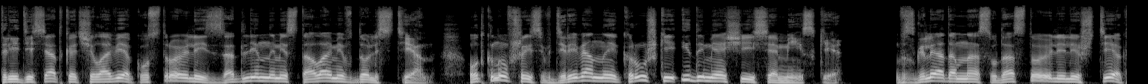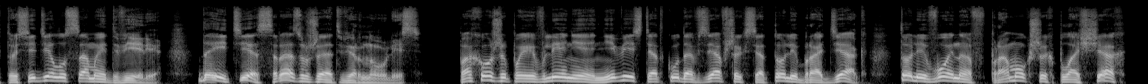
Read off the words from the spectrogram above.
Три десятка человек устроились за длинными столами вдоль стен, уткнувшись в деревянные кружки и дымящиеся миски. Взглядом нас удостоили лишь те, кто сидел у самой двери, да и те сразу же отвернулись. Похоже, появление невесть откуда взявшихся то ли бродяг, то ли воинов в промокших плащах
